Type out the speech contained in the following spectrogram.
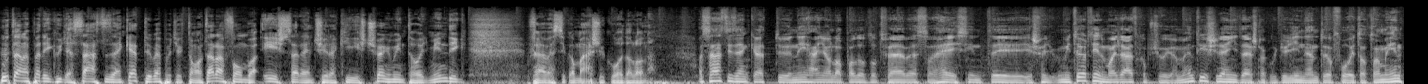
Utána pedig ugye 112, bepötyögtem a telefonba, és szerencsére ki is csöng, mint ahogy mindig. Felveszik a másik oldalon. A 112 néhány alapadatot felvesz a helyszínt, és hogy mi történt, majd átkapcsolja a mentés irányításnak, úgyhogy innentől folytatom én.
